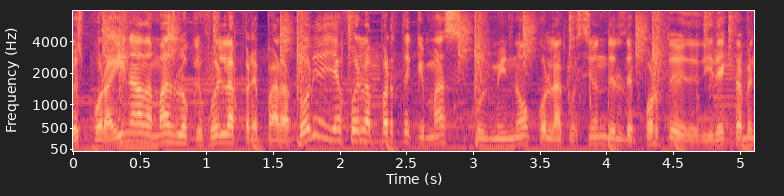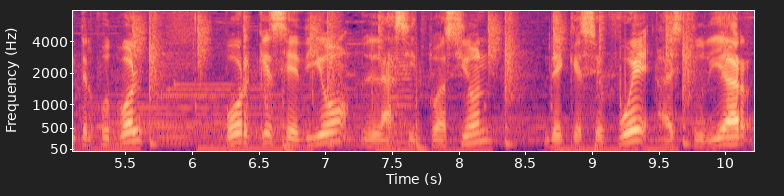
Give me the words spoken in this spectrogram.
pues por ahí nada más lo que fue la preparatoria, ya fue la parte que más culminó con la cuestión del deporte de directamente el fútbol, porque se dio la situación de que se fue a estudiar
